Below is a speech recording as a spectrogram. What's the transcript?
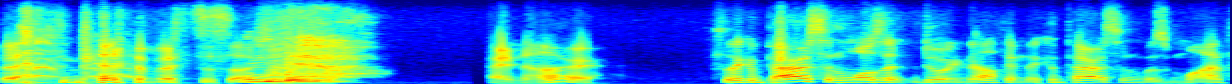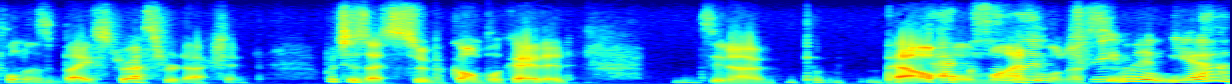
benefits to social anxiety. I know. So the comparison wasn't doing nothing. The comparison was mindfulness-based stress reduction, which is a super complicated, you know, p- powerful Excellent mindfulness. treatment. Yeah.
